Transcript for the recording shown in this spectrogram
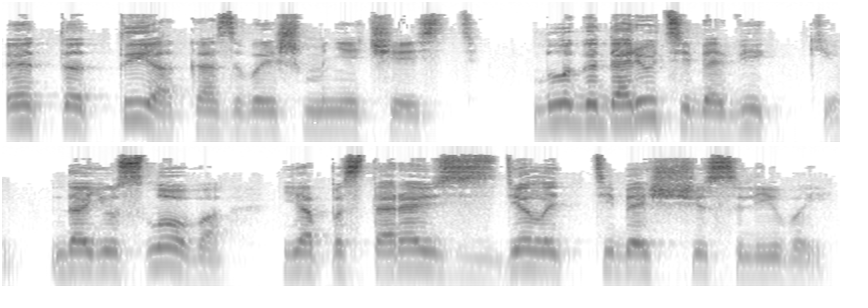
«Это ты оказываешь мне честь. Благодарю тебя, Викки. Даю слово, я постараюсь сделать тебя счастливой.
